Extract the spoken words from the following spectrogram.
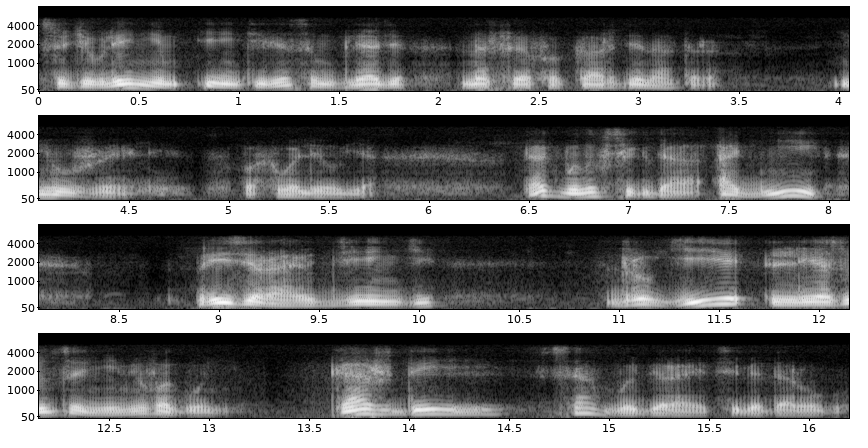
с удивлением и интересом глядя на шефа-координатора. «Неужели?» — похвалил я. «Так было всегда. Одни презирают деньги, — Другие лезут за ними в огонь. Каждый сам выбирает себе дорогу.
